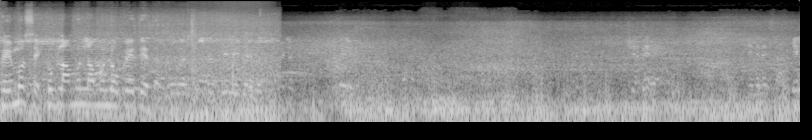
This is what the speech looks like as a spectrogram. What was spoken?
फेमस आहे खूप लांबून लांबून लोक इथे येतात. सो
